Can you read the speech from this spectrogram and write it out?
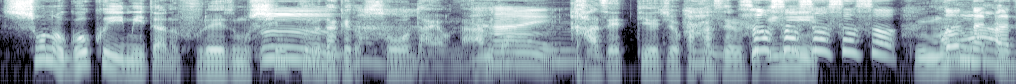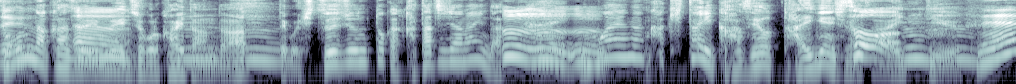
書の極意みたいなフレーズもシンプルだけど、そうだよな、みたいな。はい。風っていう字を書かせるときに、そうそうそうそうどんなは風どんな風をイメージしてこれ書いたんだって、これ筆順とか形じゃないんだって、お前が書きたい風を体現しなさいっていう。ね。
